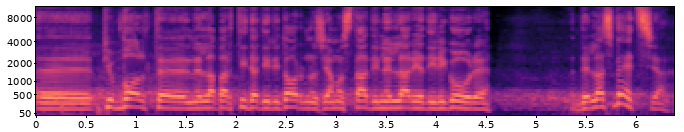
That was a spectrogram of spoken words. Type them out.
Eh, più volte nella partita di ritorno siamo stati nell'area di rigore della Svezia,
